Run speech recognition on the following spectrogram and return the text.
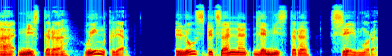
а мистера Уинкля вел специально для мистера Сеймура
